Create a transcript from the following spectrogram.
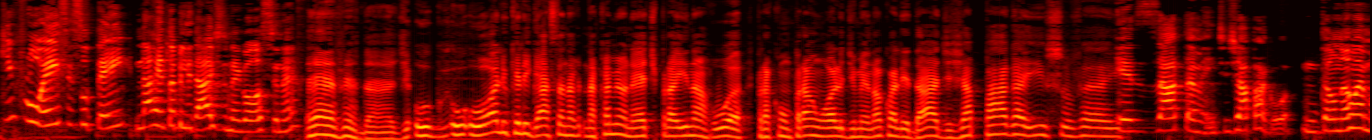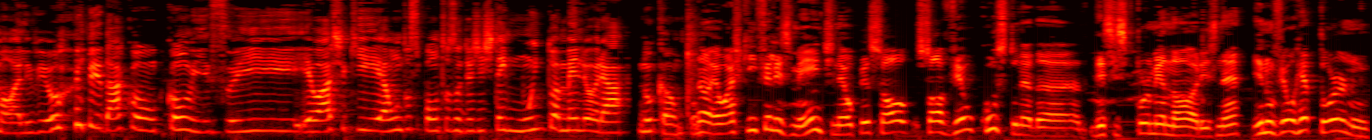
que influência isso tem na rentabilidade do negócio, né? É verdade. O, o, o óleo que ele gasta na, na caminhonete pra ir na rua pra comprar um óleo de menor qualidade já paga isso, velho. Exatamente, já pagou. Então não é mole, viu? Lidar com, com isso. E eu acho que é um dos pontos onde a gente tem muito a melhorar no campo. Não, eu acho que infelizmente, né, o pessoal só vê o custo, né, da, desses pormenores, né, e não vê o retorno.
